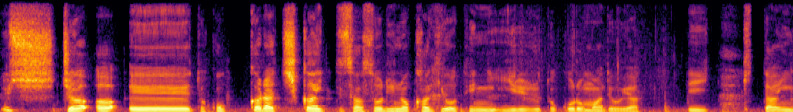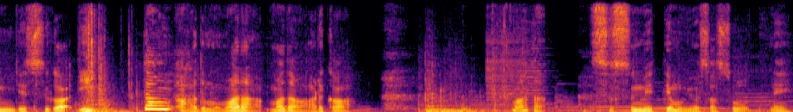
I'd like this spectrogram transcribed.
よし。じゃあえーとこっから近いってサソリの鍵を手に入れるところまでをやっていきたいんですが一旦あでもまだまだあれか。まだ進めても良さそうだね。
